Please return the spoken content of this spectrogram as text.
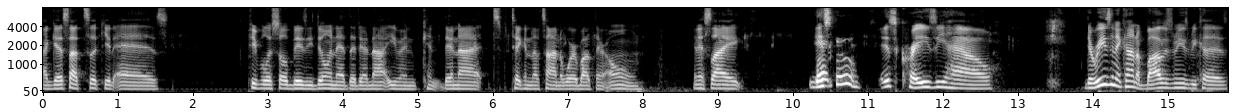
I guess I took it as people are so busy doing that that they're not even can they're not taking enough time to worry about their own. And it's like That It's- too. it's crazy how the reason it kind of bothers me is because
